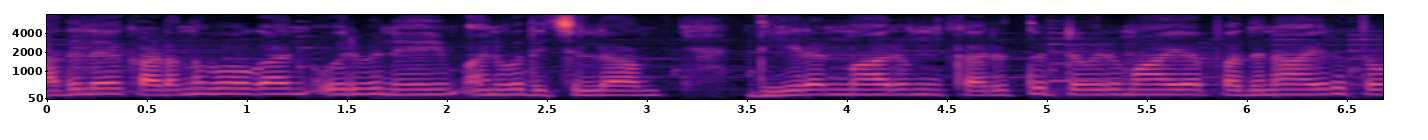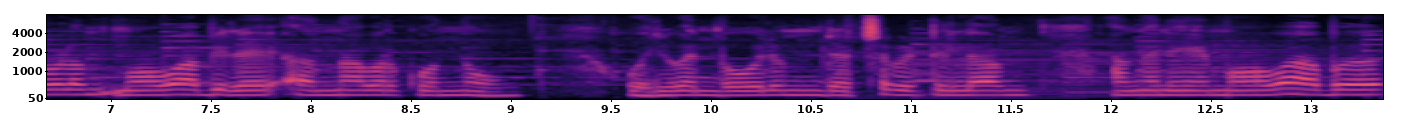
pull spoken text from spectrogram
അതിലെ കടന്നു പോകാൻ ഒരുവിനെയും അനുവദിച്ചില്ല. ധീരന്മാരും കരുത്തുറ്റവരുമായ പതിനായിരത്തോളം മോവാബിരെ അന്ന് അവർ കൊന്നു. ഒരുവൻ പോലും രക്ഷപ്പെട്ടില്ല. അങ്ങനെ മോവാബ്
